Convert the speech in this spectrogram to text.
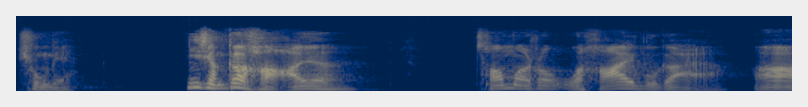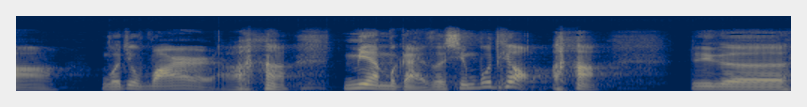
兄弟，你想干哈呀？”曹沫说：“我啥也不干啊，我就玩儿啊，面不改色心不跳啊。”这个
